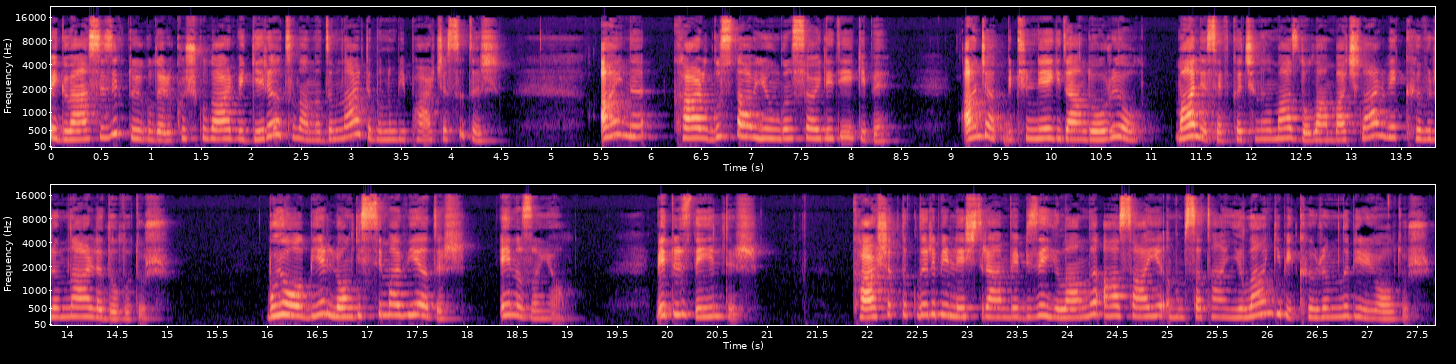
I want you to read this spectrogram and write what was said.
ve güvensizlik duyguları, kuşkular ve geri atılan adımlar da bunun bir parçasıdır. Aynı Carl Gustav Jung'un söylediği gibi. Ancak bütünlüğe giden doğru yol maalesef kaçınılmaz dolambaçlar ve kıvrımlarla doludur. Bu yol bir longissima via'dır, en uzun yol. Ve düz değildir. Karşıtlıkları birleştiren ve bize yılanlı asayı anımsatan yılan gibi kıvrımlı bir yoldur.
